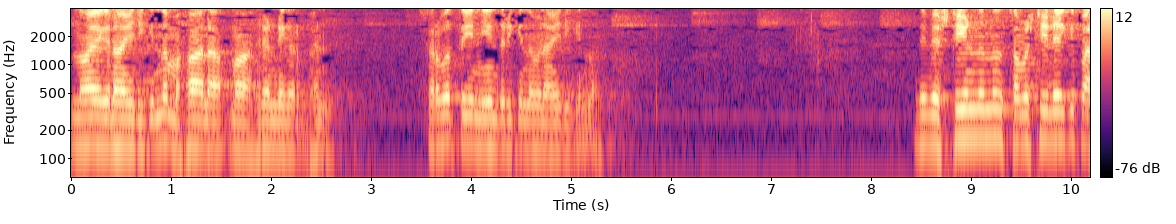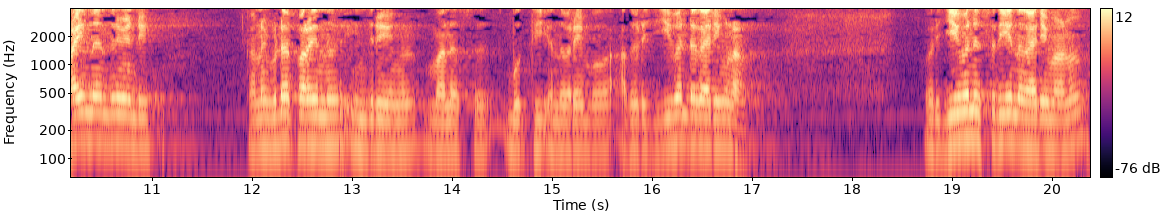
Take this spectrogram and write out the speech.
നായകനായിരിക്കുന്ന മഹാനാത്മാ ഹിരണ്യഗർഭൻ സർവത്തെയും നിയന്ത്രിക്കുന്നവനായിരിക്കുന്ന. ഇത് വെഷ്ടിയിൽ നിന്നും സമഷ്ടിയിലേക്ക് പറയുന്നതിന് വേണ്ടി? കാരണം ഇവിടെ പറയുന്നത് ഇന്ദ്രിയങ്ങൾ മനസ്സ് ബുദ്ധി എന്ന് പറയുമ്പോൾ അതൊരു ജീവന്റെ കാര്യങ്ങളാണ്. ഒരു ജീവന് സ്ഥിതി ചെയ്യുന്ന കാര്യമാണ്.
